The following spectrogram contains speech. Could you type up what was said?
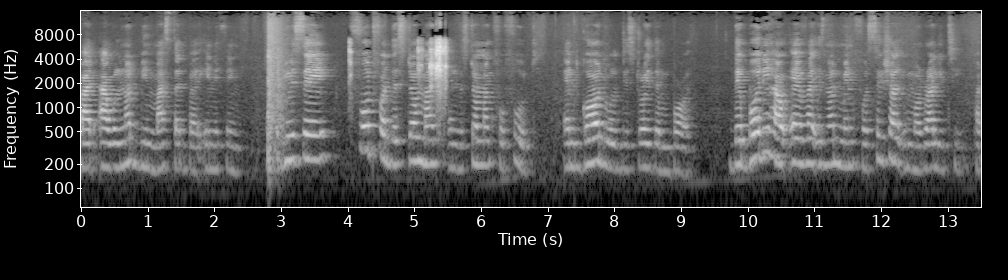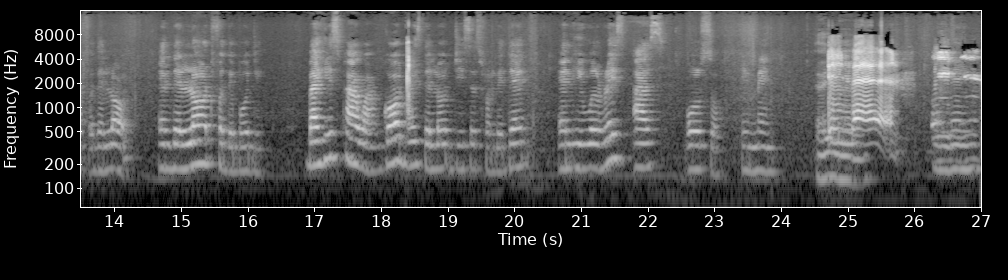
but I will not be mastered by anything. You say, food for the stomach and the stomach for food, and God will destroy them both. The body, however, is not meant for sexual immorality, but for the Lord, and the Lord for the body. By his power, God raised the Lord Jesus from the dead, and he will raise us also. Amen. Amen. amen Amen.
